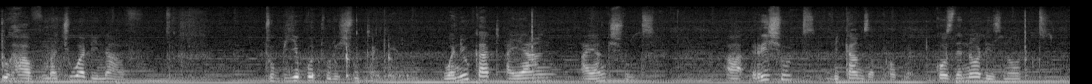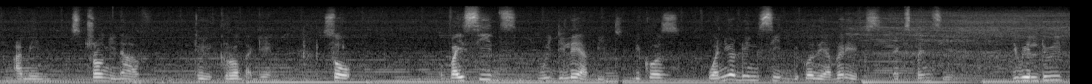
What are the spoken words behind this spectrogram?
to have matured enough to be able to reshoot again. When you cut a young, a young shoot, uh, reshoot becomes a problem because the node is not, I mean, strong enough to regrowth again. So by seeds, we delay a bit because when you're doing seed, because they are very ex expensive, you will do it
